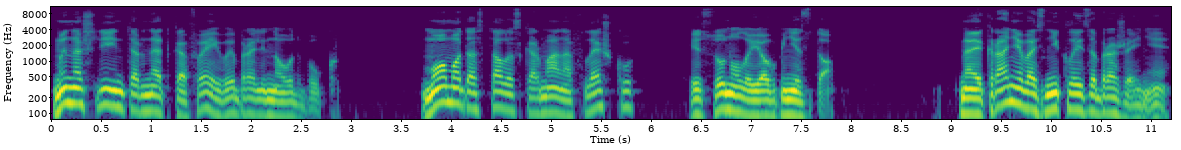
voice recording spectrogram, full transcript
мы нашли интернет-кафе и выбрали ноутбук. Момо достал из кармана флешку и сунул ее в гнездо. На экране возникло изображение.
